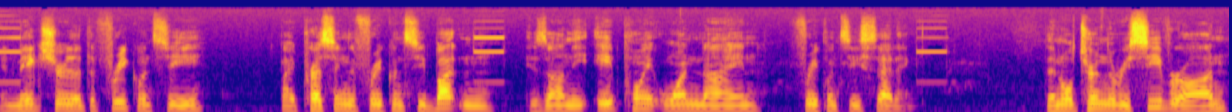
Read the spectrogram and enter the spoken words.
and make sure that the frequency, by pressing the frequency button, is on the 8.19 frequency setting. Then we'll turn the receiver on,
